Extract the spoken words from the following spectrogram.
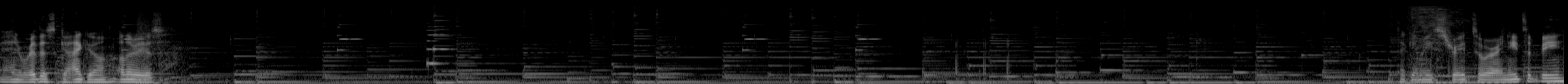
Man, where'd this guy go? Oh, there he is. Straight to where I need to be.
